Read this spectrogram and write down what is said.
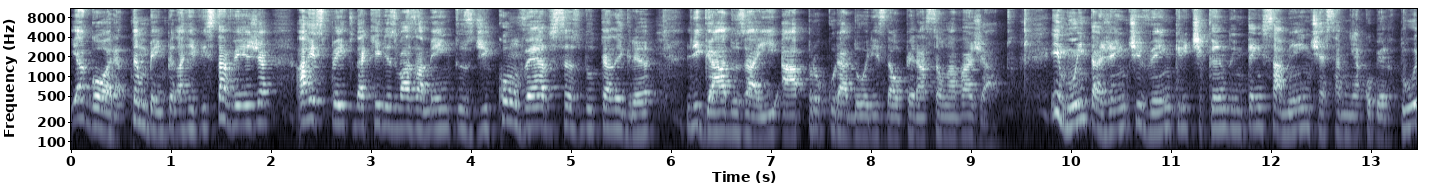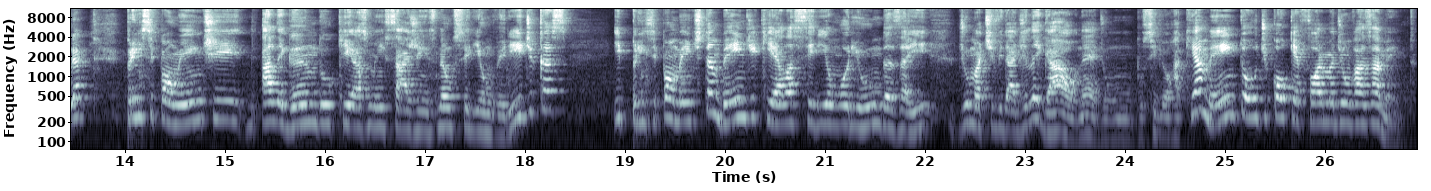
e agora também pela revista Veja a respeito daqueles vazamentos de conversas do Telegram ligados aí a procuradores da Operação Lava Jato. E muita gente vem criticando intensamente essa minha cobertura, principalmente alegando que as mensagens não seriam verídicas e principalmente também de que elas seriam oriundas aí de uma atividade legal, né, de um possível hackeamento ou de qualquer forma de um vazamento.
